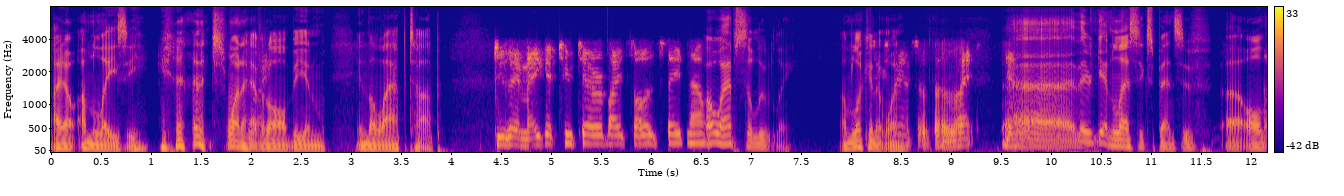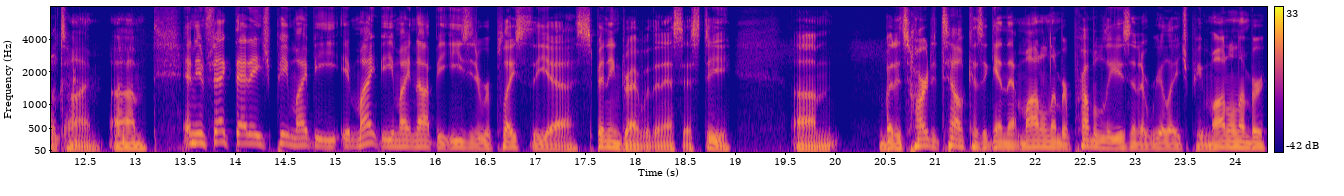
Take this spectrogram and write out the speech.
I don't I'm lazy. I just want to have it all be in in the laptop. Do they make a two terabyte solid state now? Oh, absolutely. I'm looking at one. Though, right? Yeah. Uh, they're getting less expensive uh, all the time. Um, and in fact, that HP might be, it might be, might not be easy to replace the uh, spinning drive with an SSD. Um, but it's hard to tell because, again, that model number probably isn't a real HP model number.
